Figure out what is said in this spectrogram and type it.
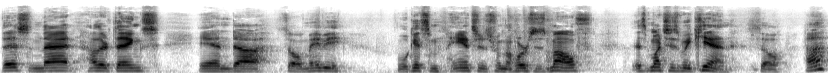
This and that, other things, and uh, so maybe we'll get some answers from the horse's mouth as much as we can. So, huh?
